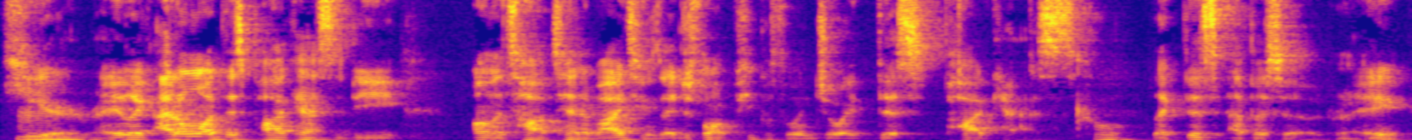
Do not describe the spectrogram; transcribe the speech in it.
here, Mhm. right? Like I don't want this podcast to be on the top 10 of iTunes. I just want people to enjoy this podcast, Cool. like this episode, Mhm. right?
